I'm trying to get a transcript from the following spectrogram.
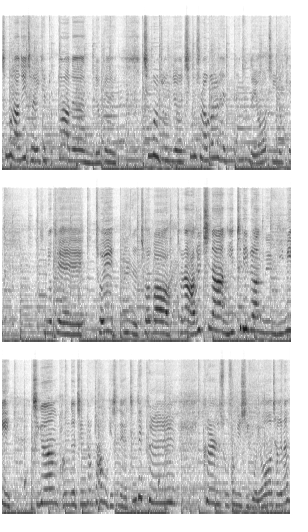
친구는 아직 제가 이렇게 독도라는 이렇게 친구를 좀 친구 수락을 했, 했는데요. 지금 이렇게, 지금 이렇게 저희, 음, 저가, 저랑 아주 친한 이틀이라는 님이 지금 방금 지금 저렇게 하고 계시네요. 팀테클, 클 소속이시고요. 자, 그럼,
